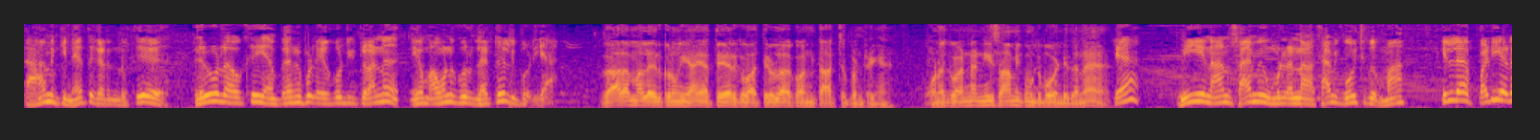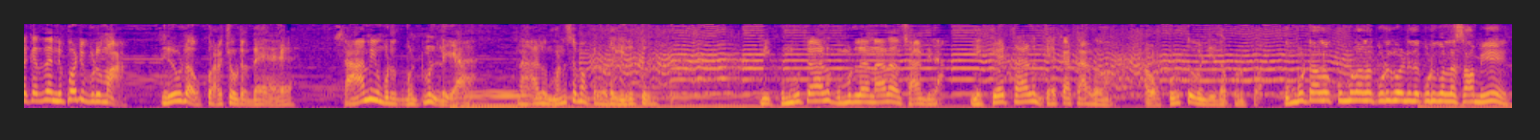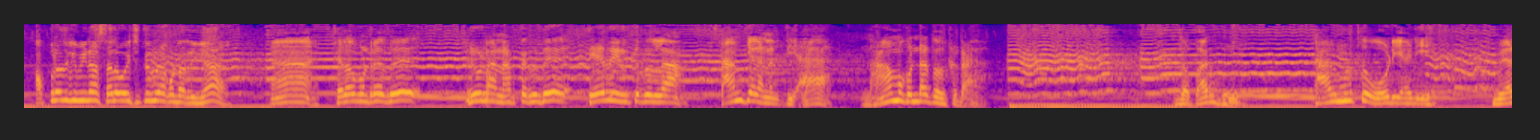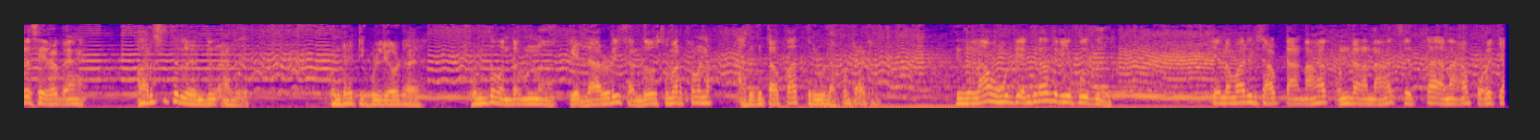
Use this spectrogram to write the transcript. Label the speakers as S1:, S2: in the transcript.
S1: சாமிக்கு நேத்து கிடந்திருக்கு. திருவிழாவுக்கு என் பேர பிள்ளைய கூட்டிட்டு வான்னு என் அவனுக்கு ஒரு லெட்டர் எழுதி போடியா?
S2: வேலை மேல இருக்கிறவங்க ஏன் என் தேருக்கு வா திருவிழாவுக்கு வந்து டார்ச்சர் பண்றீங்க? உனக்கு வேணா நீ சாமி கும்பிட்டு போக வேண்டியதானே
S1: ஏன்? நீ நானும் சாமி கும்பிடலன்னா சாமி கோச்சுக்குமா இல்ல படி எடுக்கிறத நிப்பாட்டி விடுமா? திருவிழாவுக்கு குறைச்சு விடுறத சாமி கும்பிடுறது மட்டும் இல்லையா? நாலு மனுஷ மக்களோட இருக்குது நீ கும்பிட்டாலும் கும்பிடலனாலும் சாமி தான் நீ கேட்டாலும் கேட்காட்டாலும் அவ கொடுக்க வேண்டியதை கொடுப்பா.
S3: கும்பிட்டாலும் கும்பிடாலும் கொடுக்க வேண்டியதை கொடுக்கல சாமி. அப்புறம் எதுக்கு வீணா செலவு வச்சு திருவிழா கொண்டாடுறீங்க?
S1: செலவு பண்றது திருவிழா நடத்துறது தேர் இழுக்கிறதுலாம் சாமிக்காக நடத்தியா நாம கொண்டாடுறதுக்குடா. இந்த பாருது நாள் முழுக்க ஓடி ஆடி வேலை செய்யறவன் வருஷத்துல ரெண்டு நாள் கொண்டாட்டி பிள்ளையோட சொந்த வந்தவன்னு எல்லாரோடையும் சந்தோஷமா இருக்கவன. அதுக்கு தப்பா திருவிழா கொண்டாடணும் இதெல்லாம் உங்களுக்கு எங்கடா தெரிய போகுது? என்ன மாதிரி சாப்பிட்டானா கொண்டானா செத்தானா புழைச்சா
